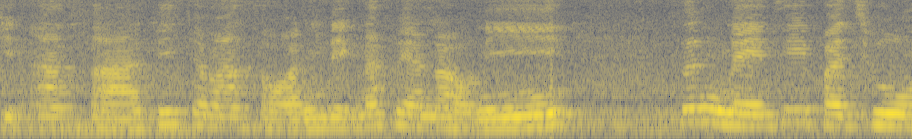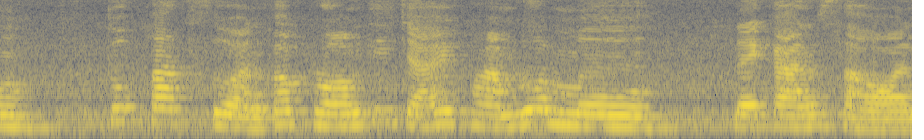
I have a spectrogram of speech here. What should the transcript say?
จิตอาสาที่จะมาสอนเด็กนักเรียนเหล่านี้ ซึ่งในที่ประชุมทุกภาคส่วนก็พร้อมที่จะให้ความร่วมมือในการสอน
